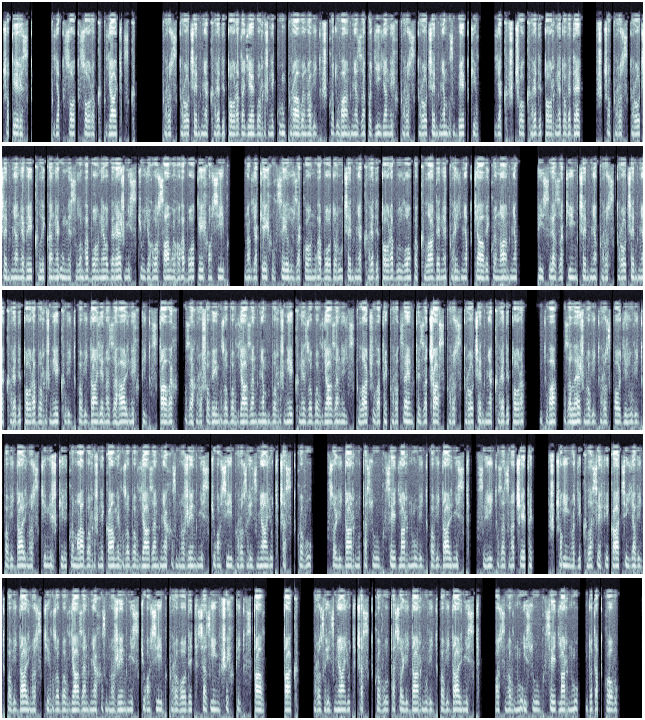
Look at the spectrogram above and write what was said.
400 545 ск. Прострочення кредитора дає боржнику право на відшкодування заподіяних простроченням збитків, якщо кредитор не доведе, що прострочення не викликане умислом або необережністю його самого або тих осіб, на яких в силу закону або доручення кредитора було покладене прийняття виконання. Після закінчення прострочення кредитора боржник відповідає на загальних підставах за грошовим зобов'язанням боржник не зобов'язаний сплачувати проценти за час прострочення кредитора. 2. Залежно від розподілу відповідальності між кількома боржниками в зобов'язаннях з множинністю осіб розрізняють часткову, солідарну та субсидіарну відповідальність, слід зазначити, що іноді класифікація відповідальності в зобов'язаннях з множинністю осіб проводиться з інших підстав, так, розрізняють часткову та солідарну відповідальність, основну і субсидіарну додаткову.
